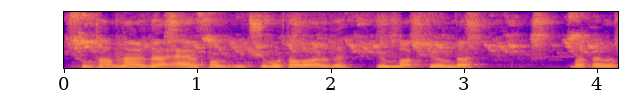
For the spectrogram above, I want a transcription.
Sultanlarda en son 3 yumurta vardı. Dün baktığımda. Bakalım.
